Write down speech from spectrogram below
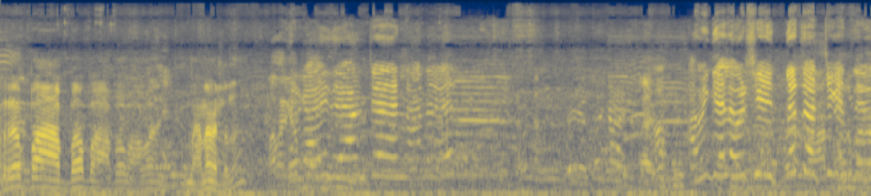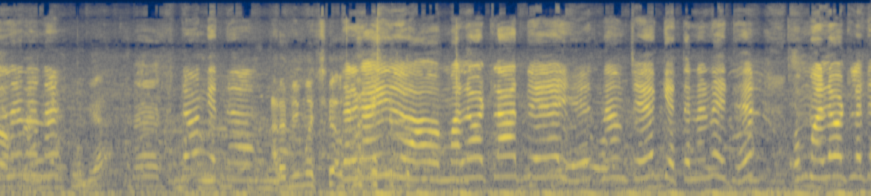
अरे बाबा बाबा बाबा. नाना भेटला ना? हे. आम्ही गेल्या वर्षी ना इथं घेतलं. अरे मी मच्छी मला वाटलं ते हे आहेत ना आमचे केतना नाही ते. पण मला वाटलं ते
